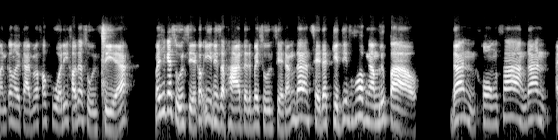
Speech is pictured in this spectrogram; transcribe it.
มันก็เลยกลายเป็นว่าเขากลัวที่เขาจะสูญเสีย ไม่ใช่แค่สูญเสียเก้าอี้ในสภาแต่จะไปสูญเสียทั้งด้านเศรษฐกิจที่ครอบงำหรือเปล่า ด้านโครงสร้างด้านไอ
